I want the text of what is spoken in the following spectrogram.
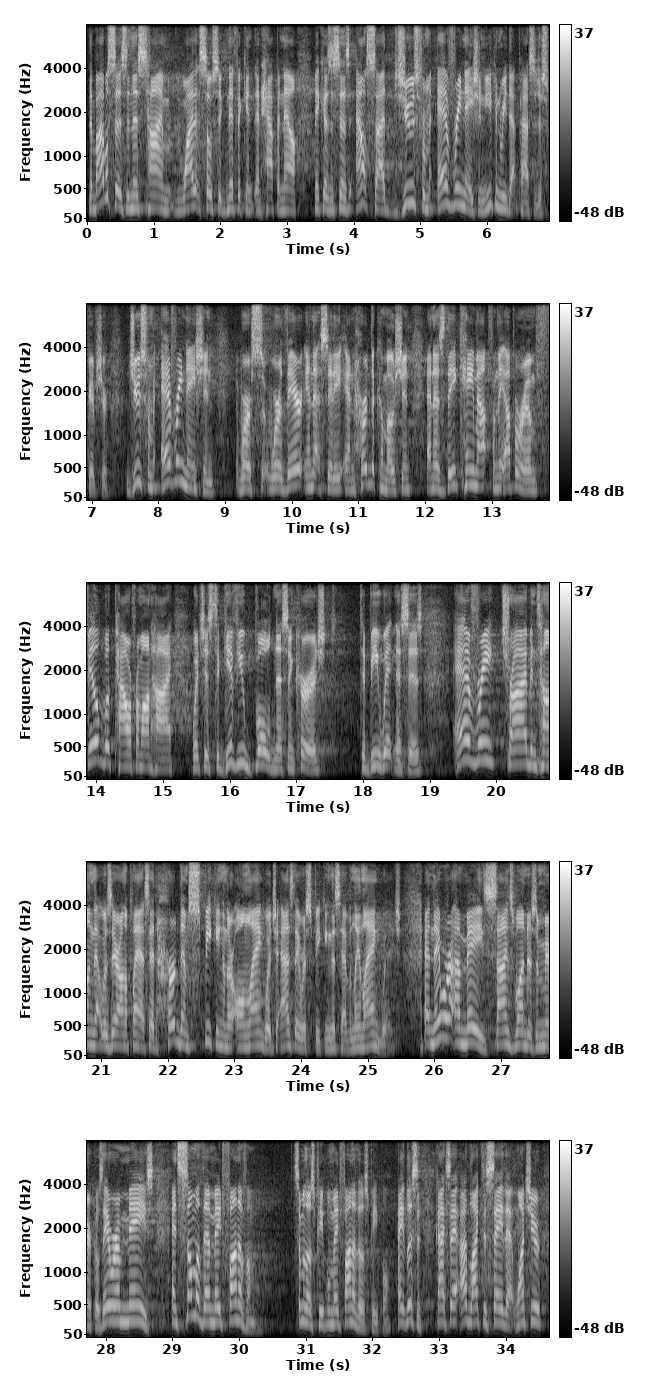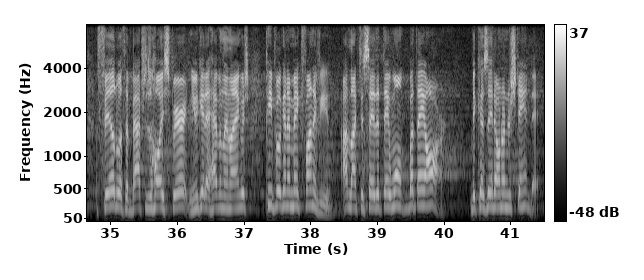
The Bible says in this time, why that's so significant and happen now, because it says outside, Jews from every nation, you can read that passage of scripture. Jews from every nation were, were there in that city and heard the commotion. And as they came out from the upper room, filled with power from on high, which is to give you boldness and courage to be witnesses, Every tribe and tongue that was there on the planet said, heard them speaking in their own language as they were speaking this heavenly language. And they were amazed, signs, wonders, and miracles. They were amazed. And some of them made fun of them. Some of those people made fun of those people. Hey, listen, can I say, I'd like to say that once you're filled with the baptism of the Holy Spirit and you get a heavenly language, people are going to make fun of you. I'd like to say that they won't, but they are because they don't understand it.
